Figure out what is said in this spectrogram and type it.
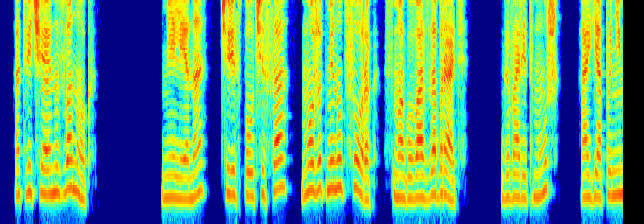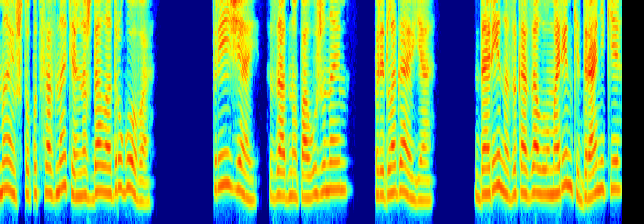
— отвечаю на звонок. «Милена, через полчаса, может, минут сорок, смогу вас забрать», — говорит муж, а я понимаю, что подсознательно ждала другого. «Приезжай, заодно поужинаем», — предлагаю я. Дарина заказала у Маринки драники.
